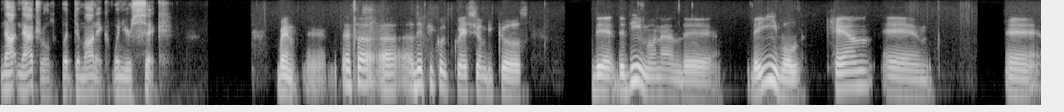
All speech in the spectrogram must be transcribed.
not natural but demonic when you're sick? Well, uh, that's a, a, difficult question because the, the demon and the, the evil can um, eh,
